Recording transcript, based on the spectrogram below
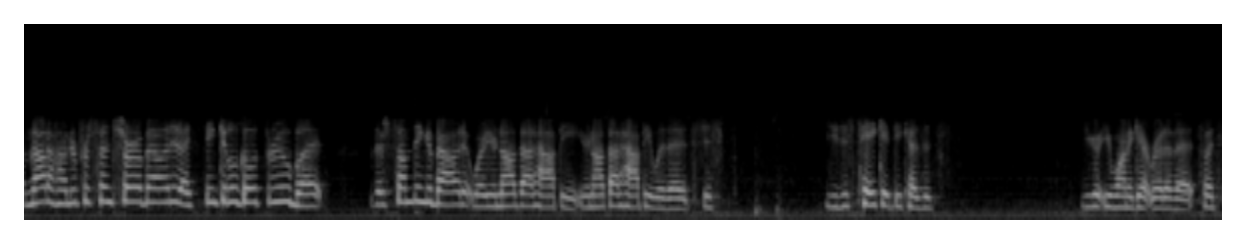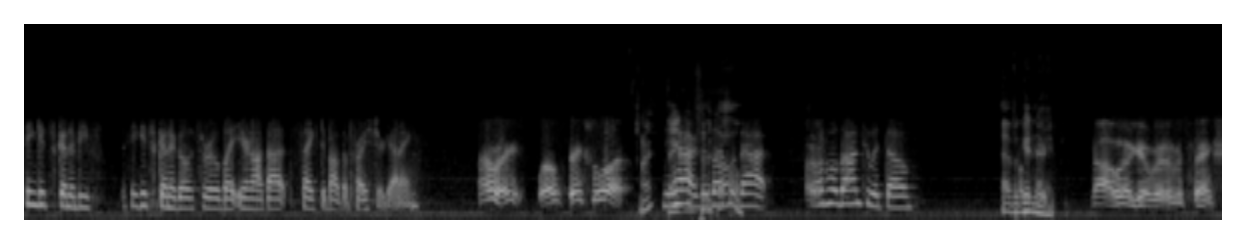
I'm not 100% sure about it. I think it'll go through, but there's something about it where you're not that happy. You're not that happy with it. It's just you just take it because it's you you want to get rid of it. So I think it's going to be. I think it's going to go through, but you're not that psyched about the price you're getting. All right. Well, thanks a lot. yeah, good luck with that. Don't hold on to it though. Have a good night. No, we're going to get rid of it. Thanks.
